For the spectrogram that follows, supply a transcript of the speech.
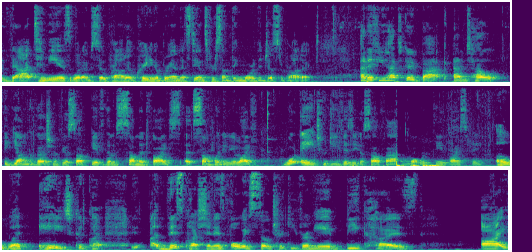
that to me is what I'm so proud of creating a brand that stands for something more than just a product. And if you had to go back and tell a younger version of yourself, give them some advice at some point in your life, what age would you visit yourself at and what would the advice be? Oh, what age? Good question. This question is always so tricky for me because I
